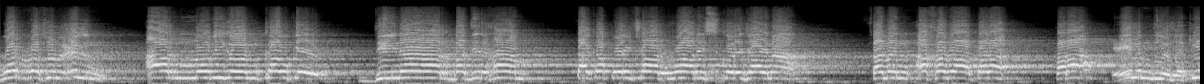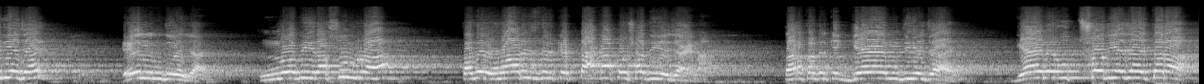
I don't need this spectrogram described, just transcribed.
ورثوا العلم আর নবীগণ কাউকে দিনার বা দিরহাম, টাকা পয়সার ওয়ারিস করে যায় না। ফেমেন আখাদা তারা তারা এলম দিয়ে যায়। কি দিয়ে যায়? এলম দিয়ে যায়। নবী রাসুলরা তাদের ওয়ারিসদেরকে টাকা পয়সা দিয়ে যায় না। তারা তাদেরকে জ্ঞান দিয়ে যায়। জ্ঞানের উৎস দিয়ে যায় তারা।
